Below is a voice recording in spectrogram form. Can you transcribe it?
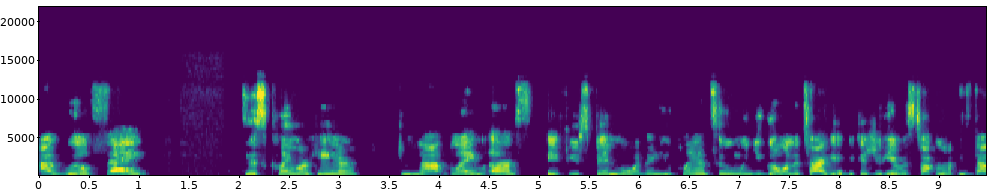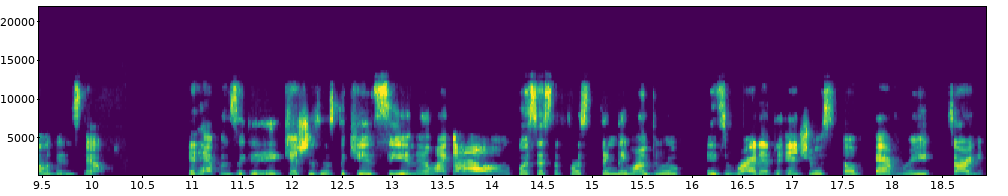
I will say, disclaimer here: do not blame us if you spend more than you plan to when you go into Target because you hear us talking about these dollar bins now. It happens, it, it catches us. The kids see it and they're like, oh, of course, that's the first thing they run through. It's right at the interest of every Target.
